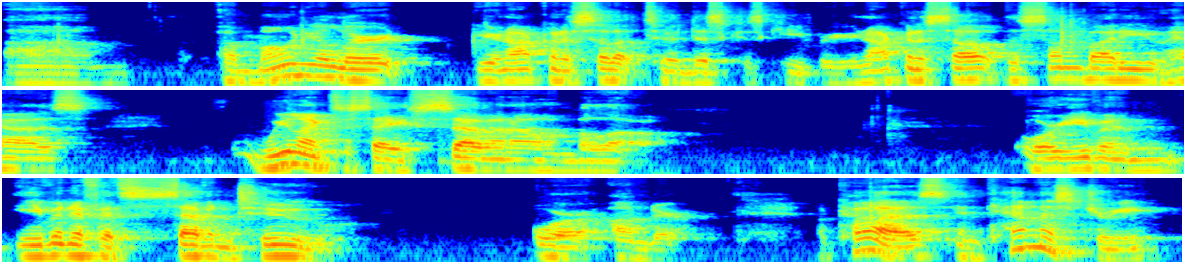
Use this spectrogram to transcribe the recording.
um, ammonia alert, you're not going to sell it to a discus keeper. You're not going to sell it to somebody who has, we like to say 7.0 and below. Or even even if it's 7.2 or under. Because in chemistry,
